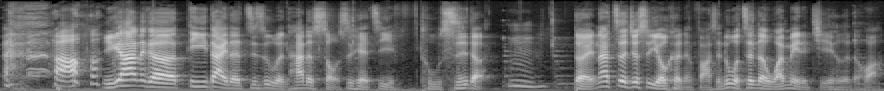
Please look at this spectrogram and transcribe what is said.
好，你看他那个第一代的蜘蛛人，他的手是可以自己吐丝的。嗯，对，那这就是有可能发生。如果真的完美的结合的话，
